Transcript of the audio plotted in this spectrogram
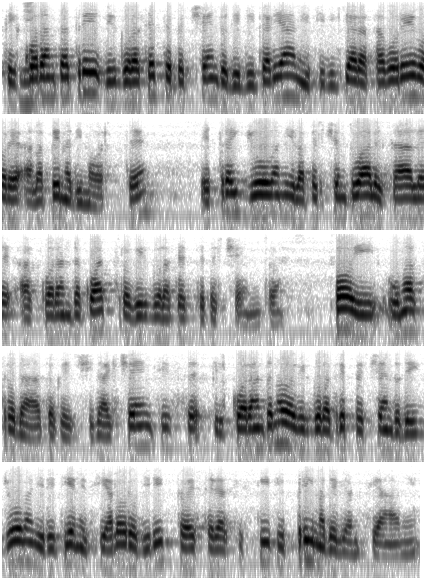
che il 43,7% degli italiani si dichiara favorevole alla pena di morte e tra i giovani la percentuale sale al 44,7%. Poi un altro dato che ci dà il Censis, il 49,3% dei giovani ritiene sia loro diritto essere assistiti prima degli anziani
